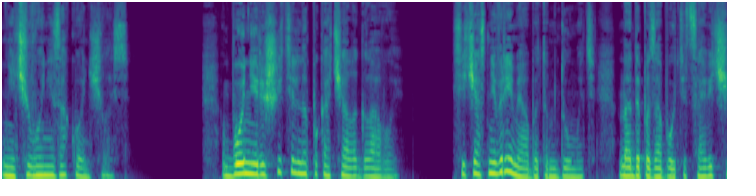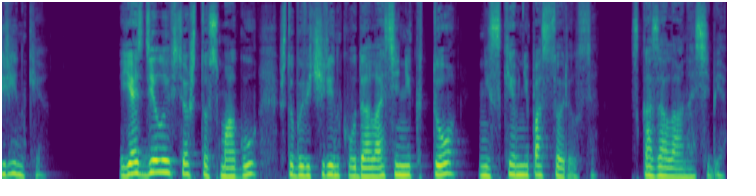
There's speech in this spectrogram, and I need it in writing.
ничего не закончилось? Бонни решительно покачала головой. Сейчас не время об этом думать, надо позаботиться о вечеринке. Я сделаю все, что смогу, чтобы вечеринка удалась, и никто ни с кем не поссорился, сказала она себе.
